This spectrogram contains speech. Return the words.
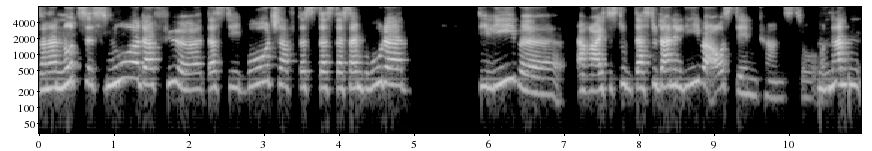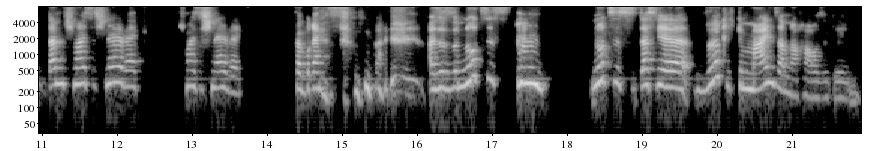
sondern nutze es nur dafür, dass die Botschaft, dass, dass, dass dein Bruder die Liebe erreicht, dass du, dass du deine Liebe ausdehnen kannst. So. Und mhm. dann, dann schmeiß es schnell weg. Schmeiß es schnell weg. Verbrenn es. also so nutze es, nutze es, dass wir wirklich gemeinsam nach Hause gehen.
